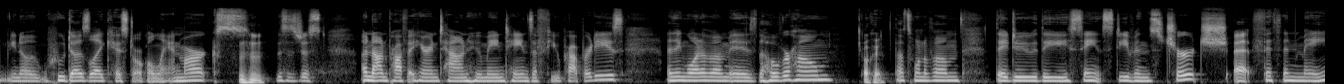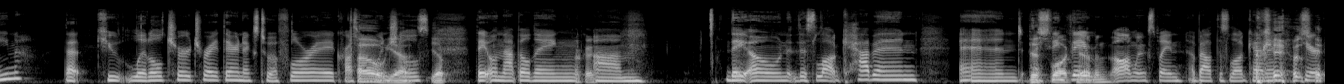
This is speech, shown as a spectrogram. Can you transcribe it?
you know who does like historical landmarks. Mm-hmm. This is just a nonprofit here in town who maintains a few properties. I think one of them is the Hover Home. Okay. That's one of them. They do the St. Stephen's Church at Fifth and Main. That cute little church right there next to a Flore across from Oh, yeah. Winchell's. Yep. They own that building. Okay. Um, They own this log cabin. And This I think log they, cabin? Well, I'm going to explain about this log cabin was here.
